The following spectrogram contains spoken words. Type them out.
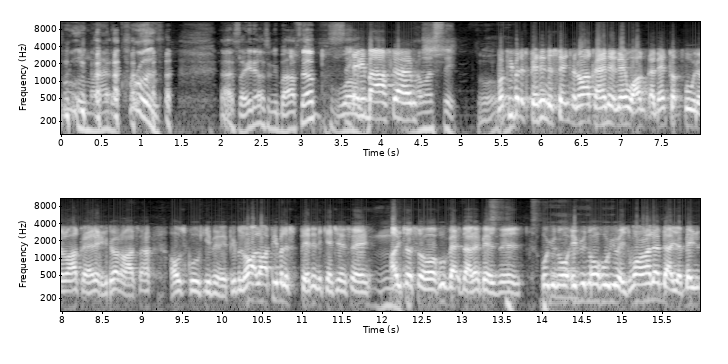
cruel, man. The cruel. That's like that was in the bathtub. In the bathtub. I want to say. But people that spit in the sink and all kind of they walk and they took food and all kind of thing. You know, it's old school keeping it. People, a lot, a lot of people that spit in the kitchen saying, I just saw who vets that business. Who you know, if you know who you is, one of them that you been,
